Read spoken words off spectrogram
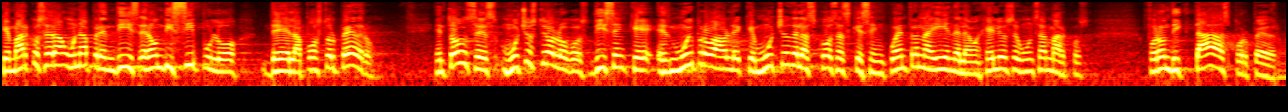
que Marcos era un aprendiz, era un discípulo del apóstol Pedro. Entonces, muchos teólogos dicen que es muy probable que muchas de las cosas que se encuentran ahí en el Evangelio según San Marcos fueron dictadas por Pedro.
